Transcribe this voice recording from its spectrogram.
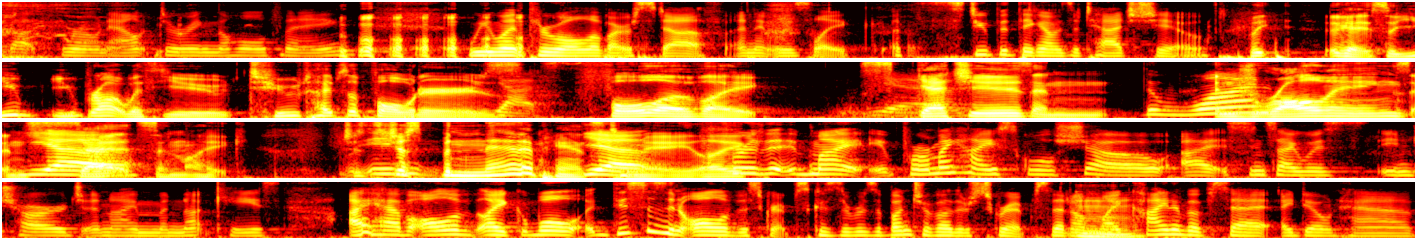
they got thrown out during the whole thing. We went through all of our stuff and it was like a stupid thing I was attached to. But okay, so you you brought with you two types of folders Yes. full of like Yeah. sketches and The one and drawings and Yeah. sets and like just In- just banana pants yeah, to me. Like for the, my for my high school show, I, since I was in charge and I'm a nutcase, I have all of like well, this isn't all of the scripts because there was a bunch of other scripts that I'm like Mm-hmm. kind of upset I don't have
